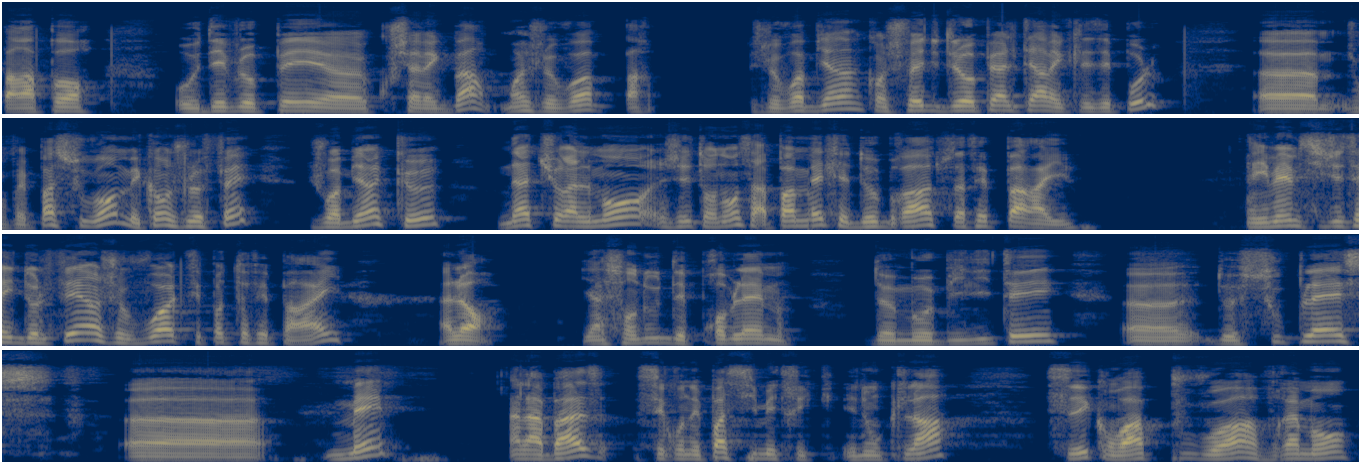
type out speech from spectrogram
par rapport au développé euh, couché avec barre. Moi, je le vois je le vois bien quand je fais du développé alter avec les épaules. Euh, j'en fais pas souvent, mais quand je le fais, je vois bien que naturellement, j'ai tendance à pas mettre les deux bras tout à fait pareil. Et même si j'essaye de le faire, je vois que c'est pas tout à fait pareil. Alors, il y a sans doute des problèmes de mobilité, euh, de souplesse, euh, mais à la base, c'est qu'on n'est pas symétrique. Et donc là, c'est qu'on va pouvoir vraiment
